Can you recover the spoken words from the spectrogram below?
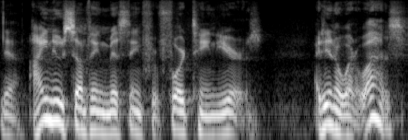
Yeah. I knew something missing for 14 years. I didn't know what it was.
